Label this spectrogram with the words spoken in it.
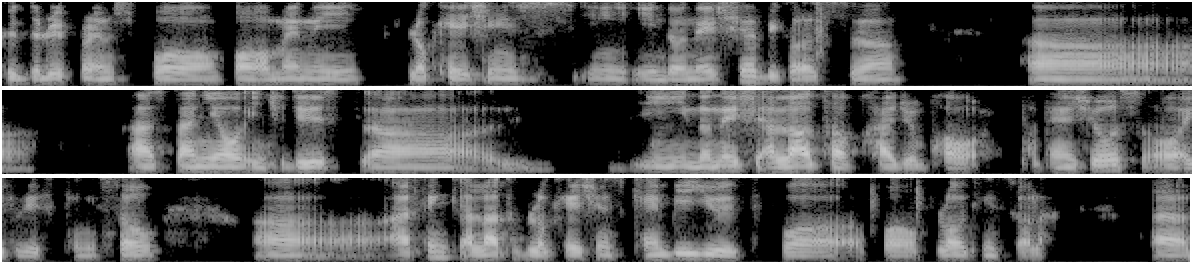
good reference for, for many locations in Indonesia because uh, uh as Daniel introduced, uh, in Indonesia, a lot of hydropower potentials are existing. So uh, I think a lot of locations can be used for, for floating solar. Uh,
